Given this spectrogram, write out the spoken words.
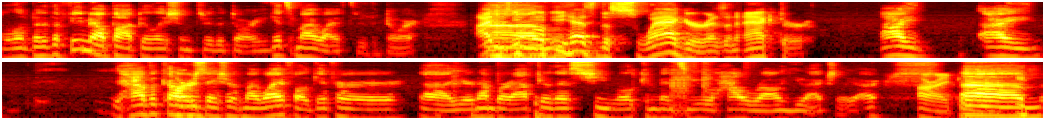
a little bit of the female population through the door. He gets my wife through the door. I just don't know Um, if he has the swagger as an actor. I I have a conversation with my wife. I'll give her uh, your number after this. She will convince you how wrong you actually are. All right. Um,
